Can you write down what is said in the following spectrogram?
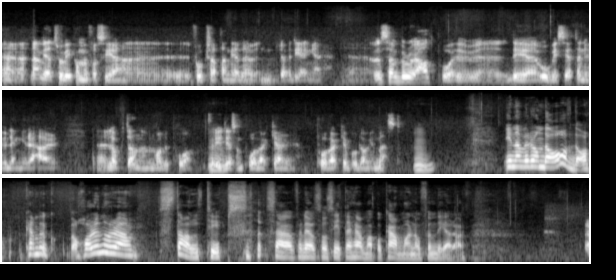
Eh, nej, men jag tror vi kommer få se eh, fortsatta nedrevideringar. Eh, sen beror ju allt på hur det är ovissheten hur länge det här lockdownen håller på. För mm. det är mm. det som påverkar, påverkar bolagen mest. Mm. Innan vi rundar av, då, kan du, har du några stalltips så här, för den som sitter hemma på kammaren och funderar? Eh,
